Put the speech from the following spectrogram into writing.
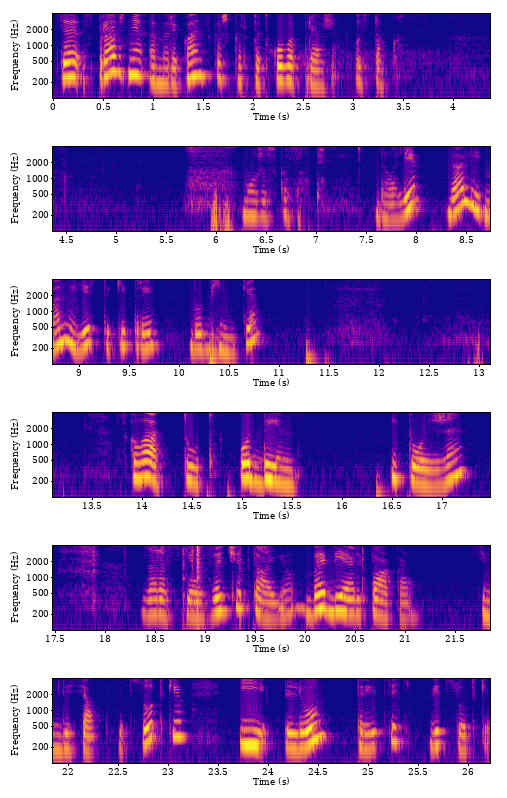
Це справжня американська шкарпеткова пряжа. Ось так. Можу сказати. Далі, далі в мене є такі три бобінки. Склад тут один і той же. Зараз я зачитаю. Бебі альпака 70% і льон 30%.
